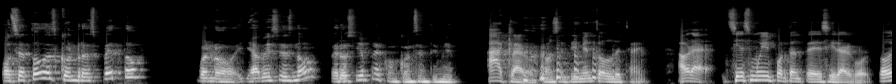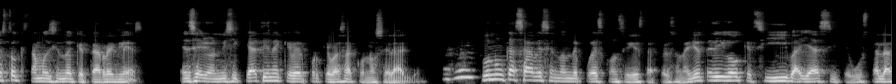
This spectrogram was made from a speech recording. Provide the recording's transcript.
O sea, todo es con respeto. Bueno, y a veces no, pero siempre con consentimiento. Ah, claro, consentimiento all the time. Ahora, sí es muy importante decir algo. Todo esto que estamos diciendo que te arregles, en serio, ni siquiera tiene que ver porque vas a conocer a alguien. Tú nunca sabes en dónde puedes conseguir esta persona. Yo te digo que si vayas, si te gusta la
